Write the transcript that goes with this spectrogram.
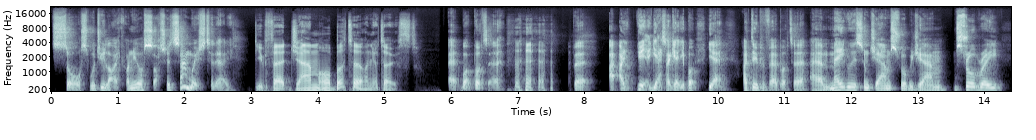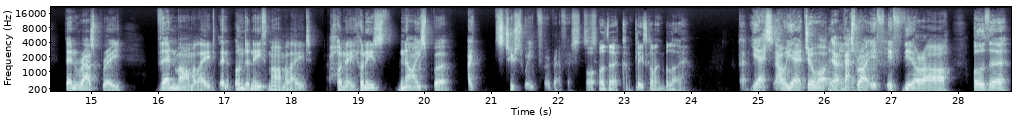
sauce would you like on your sausage sandwich today? Do you prefer jam or butter on your toast? Uh, what butter? but I, I yes, I get you. But yeah, I do prefer butter. Um, maybe with some jam, strawberry jam, strawberry, then raspberry, then marmalade, then underneath marmalade, honey. Honey's nice, but I, it's too sweet for a breakfast. or other? Please comment below. Uh, yes. Oh yeah. Do you know what? That's right. If if there are other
